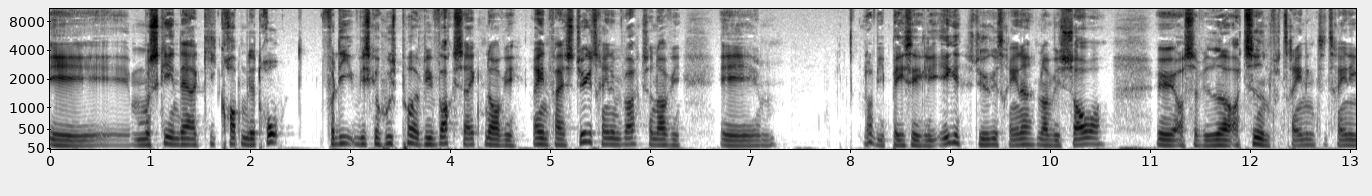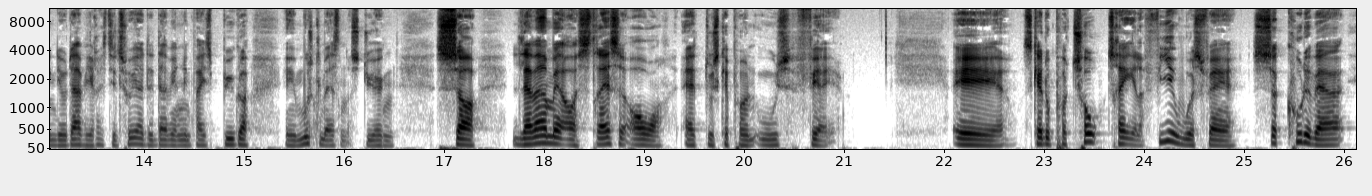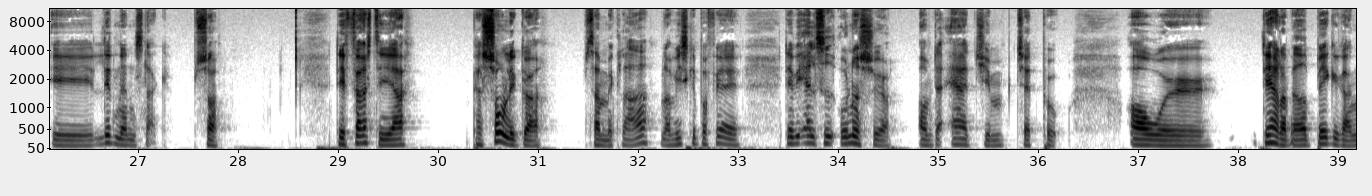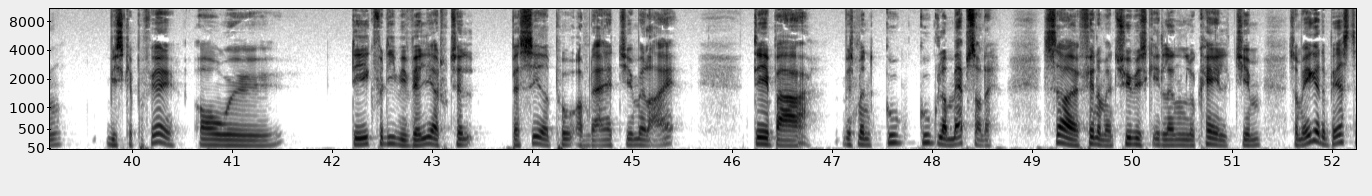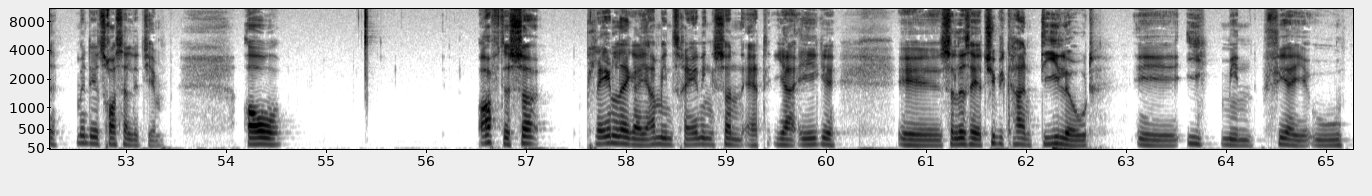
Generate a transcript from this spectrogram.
Øh, måske endda at give kroppen lidt ro, fordi vi skal huske på, at vi vokser ikke, når vi rent faktisk styrketræner, vi vokser, når vi, øh, når vi basically ikke styrketræner, når vi sover, øh, og så videre, og tiden fra træning til træning, det er jo der, vi restituerer, det er der, vi rent faktisk bygger øh, muskelmassen og styrken. Så lad være med at stresse over, at du skal på en uges ferie. Øh, skal du på to, tre eller fire ugers ferie, så kunne det være øh, lidt en anden snak. Så det første, jeg personligt gør sammen med Clara, når vi skal på ferie, det er, at vi altid undersøger, om der er et gym tæt på. Og øh, det har der været begge gange, vi skal på ferie. Og øh, det er ikke fordi, vi vælger et hotel baseret på, om der er et gym eller ej. Det er bare, hvis man googler mapserne, det, så øh, finder man typisk et eller andet lokalt gym, som ikke er det bedste, men det er trods alt et gym. Og ofte så planlægger jeg min træning sådan, at jeg ikke, øh, således at jeg typisk har en deload øh, i min ferieuge,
